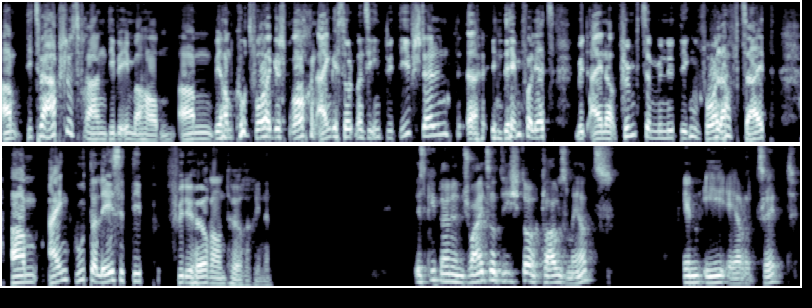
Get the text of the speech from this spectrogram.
Ähm, die zwei Abschlussfragen, die wir immer haben. Ähm, wir haben kurz vorher gesprochen, eigentlich sollte man sie intuitiv stellen, äh, in dem Fall jetzt mit einer 15-minütigen Vorlaufzeit. Ähm, ein guter Lesetipp für die Hörer und Hörerinnen. Es gibt einen Schweizer Dichter, Klaus Merz, M-E-R-Z,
